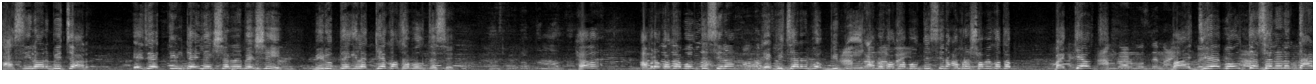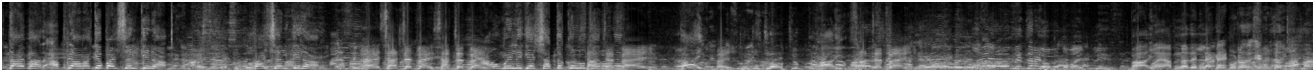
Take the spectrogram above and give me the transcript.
হাসিনার বিচার, এই যে তিনটা ইলেকশনের বেশি বিরুদ্ধে গেলে কে কথা বলতেছে? হ্যাঁ? আমরা কথা বলতেছি না। এই বিচারের আমরা কথা বলতেছি না। আমরা সবাই কথা ভাই কেউ ভাই যে বলতেছেন এটা তার দায়ভার। আপনি আমাকে পাইছেন কিনা? পাইছেন কিনা? এই সাজ্জাদ ভাই সাজ্জাদ ভাই। আওয়ামী লীগের সাথে কোনো ধরনের ভাই। ভাই। ভাই। ভাই। সাজ্জাদ ভাই। ভাই। ভাই আপনাদের লেখায় একটু একটু থামান।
